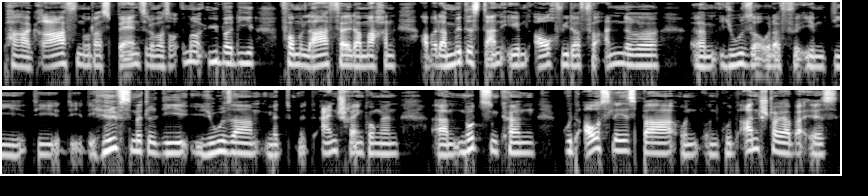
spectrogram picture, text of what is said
Paragraphen oder Spans oder was auch immer über die Formularfelder machen, aber damit es dann eben auch wieder für andere ähm, User oder für eben die, die, die, die Hilfsmittel, die User mit, mit Einschränkungen ähm, nutzen können, gut auslesbar und, und gut ansteuerbar ist,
